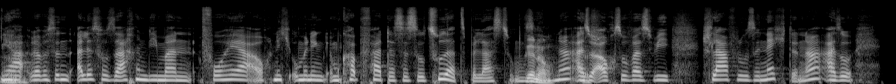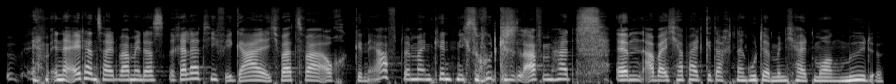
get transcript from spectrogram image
ja, aber es sind alles so Sachen, die man vorher auch nicht unbedingt im Kopf hat, dass es so Zusatzbelastungen genau, sind. Ne? Also auch sowas wie schlaflose Nächte. Ne? Also in der Elternzeit war mir das relativ egal. Ich war zwar auch genervt, wenn mein Kind nicht so gut geschlafen hat, ähm, aber ich habe halt gedacht, na gut, dann bin ich halt morgen müde.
